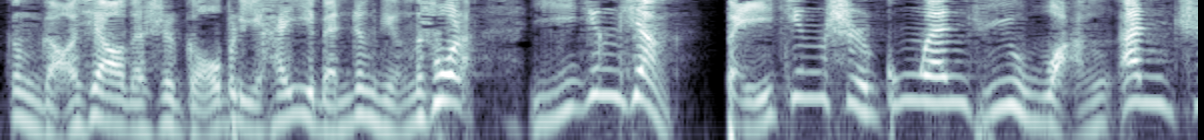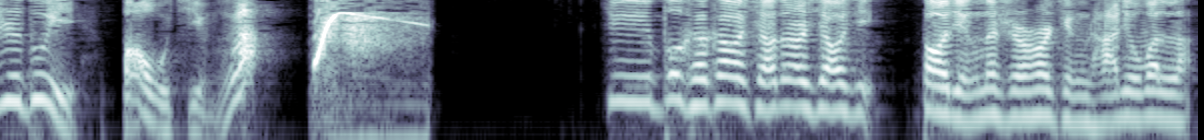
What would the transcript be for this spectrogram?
更搞笑的是，狗不理还一本正经的说了，已经向北京市公安局网安支队。报警了。据不可靠小道消息，报警的时候，警察就问了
